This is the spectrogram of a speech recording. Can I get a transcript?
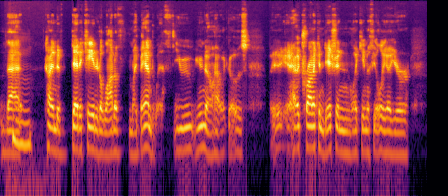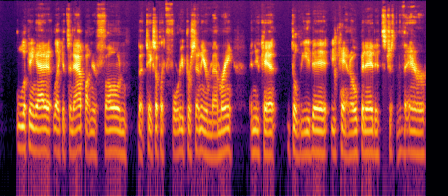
that mm. kind of dedicated a lot of my bandwidth. You you know how it goes a chronic condition like hemophilia, you're looking at it like it's an app on your phone that takes up like 40% of your memory and you can't delete it, you can't open it, it's just there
